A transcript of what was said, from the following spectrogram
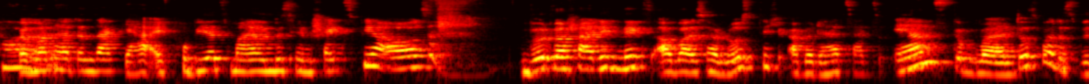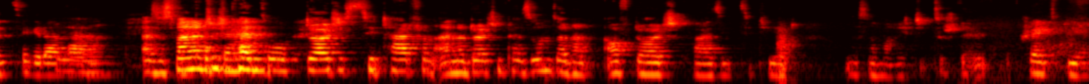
voll. Wenn man halt dann sagt, ja, ich probiere jetzt mal ein bisschen Shakespeare aus, wird wahrscheinlich nichts, aber ist ja lustig, aber der hat es halt so ernst gemeint. Das war das Witzige daran. ja. Also es war natürlich kein hat so- deutsches Zitat von einer deutschen Person, sondern auf Deutsch quasi zitiert, um das nochmal richtig zu stellen. Shakespeare.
